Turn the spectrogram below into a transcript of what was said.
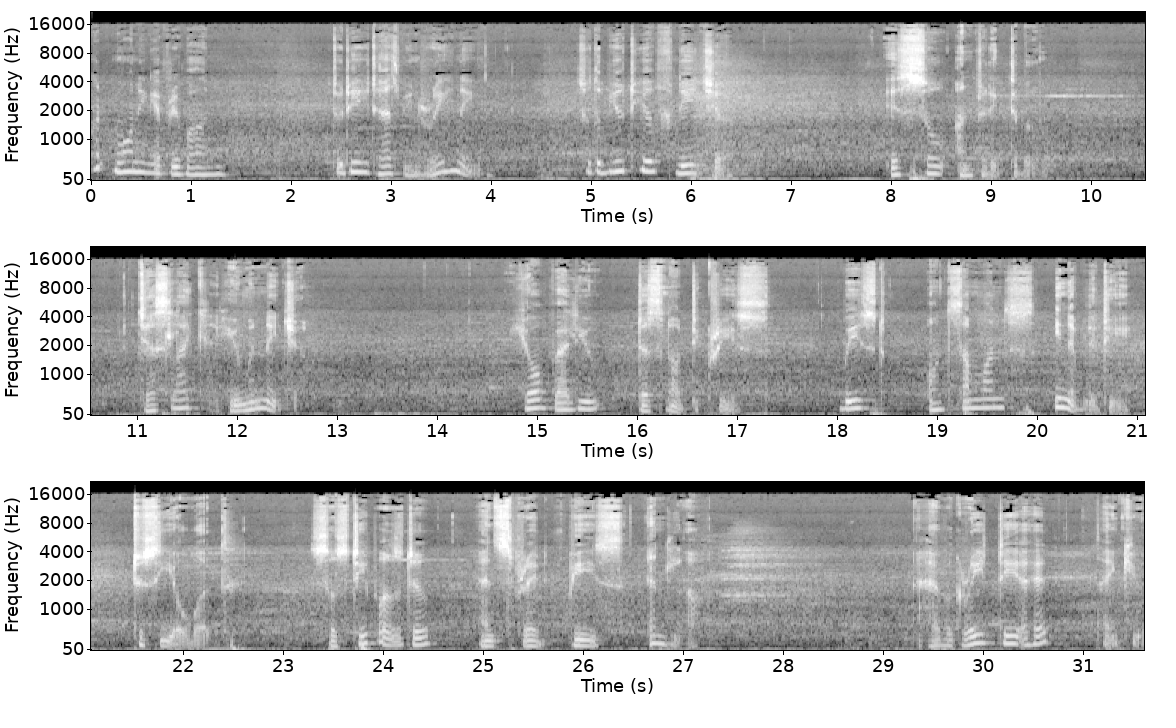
Good morning, everyone. Today it has been raining. So, the beauty of nature is so unpredictable, just like human nature. Your value does not decrease based on someone's inability to see your worth. So, stay positive and spread peace and love. Have a great day ahead. Thank you.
